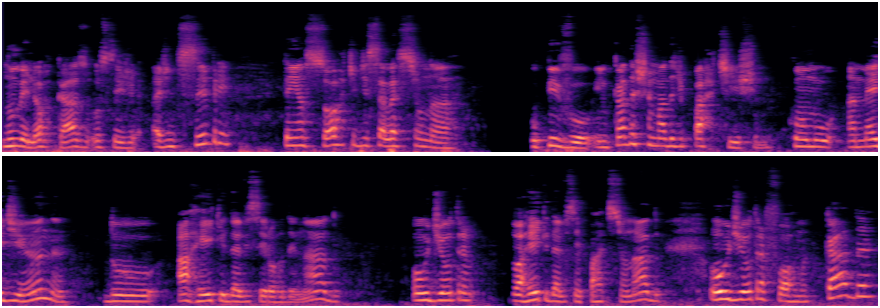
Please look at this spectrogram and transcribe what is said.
no melhor caso, ou seja, a gente sempre tem a sorte de selecionar o pivô em cada chamada de partition como a mediana do array que deve ser ordenado, ou de outra do array que deve ser particionado, ou de outra forma, cada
